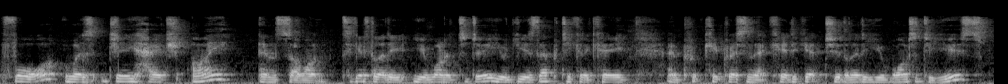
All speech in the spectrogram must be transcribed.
Four was G, H, I, and so on. To get the letter you wanted to do, you would use that particular key and keep pressing that key to get to the letter you wanted to use,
